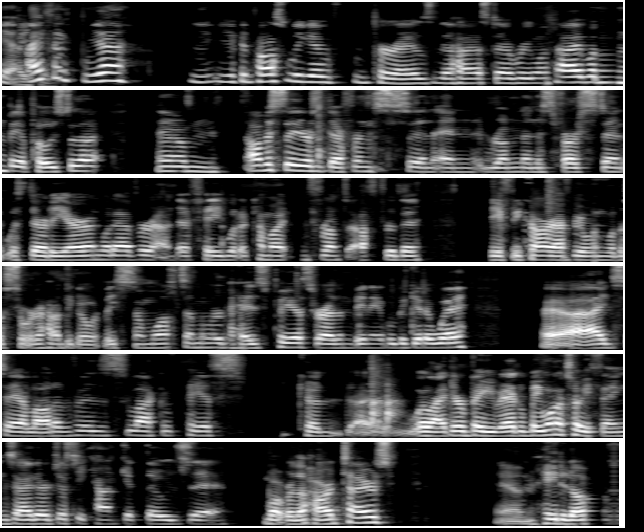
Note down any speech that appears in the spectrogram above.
Yeah, I I think yeah, you, you could possibly give Perez the highest to everyone. I wouldn't be opposed to that. Um, obviously there's a difference in, in running in his first stint with dirty air and whatever, and if he would have come out in front after the safety car, everyone would have sort of had to go at least somewhat similar to his pace rather than being able to get away. Uh, I'd say a lot of his lack of pace could uh, will either be it'll be one of two things: either just he can't get those uh, what were the hard tires um, heated up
